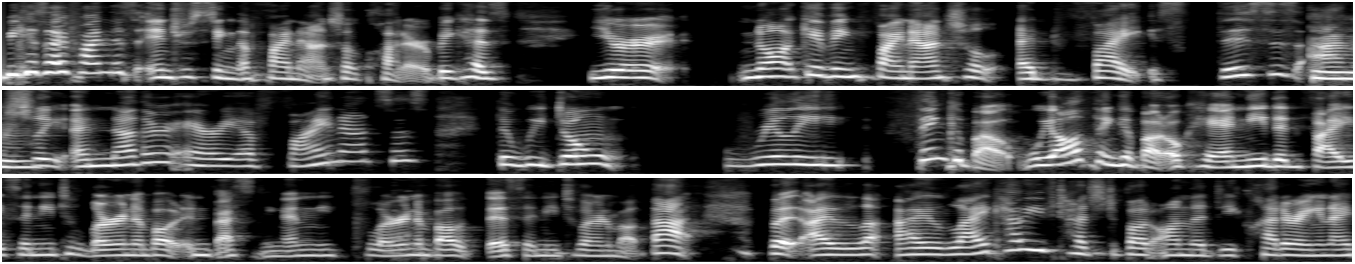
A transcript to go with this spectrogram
because I find this interesting the financial clutter because you're not giving financial advice. This is Mm. actually another area of finances that we don't really think about. We all think about okay, I need advice, I need to learn about investing, I need to learn about this, I need to learn about that. But I I like how you've touched about on the decluttering and I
